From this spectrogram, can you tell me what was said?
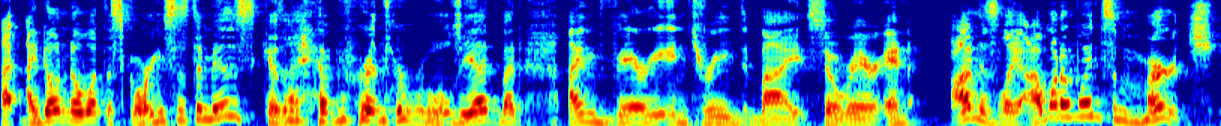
I, don't know what the scoring system is because I haven't read the rules yet, but I'm very intrigued by Sorare. And honestly, I want to win some merch.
